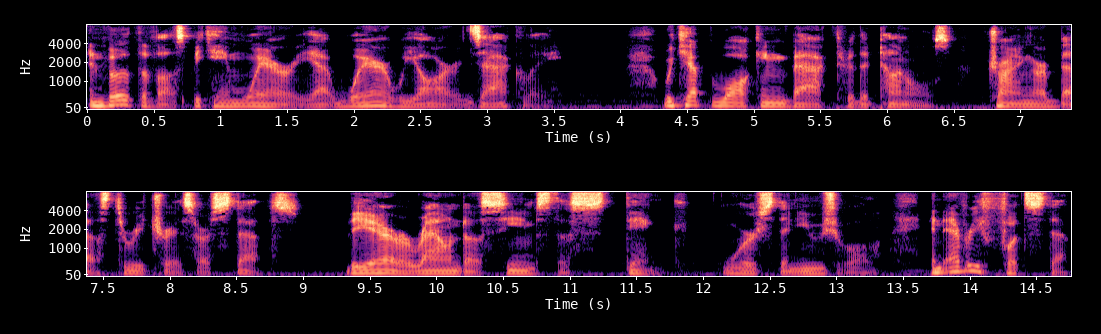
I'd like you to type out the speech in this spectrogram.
and both of us became wary at where we are exactly. We kept walking back through the tunnels, trying our best to retrace our steps. The air around us seems to stink worse than usual, and every footstep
